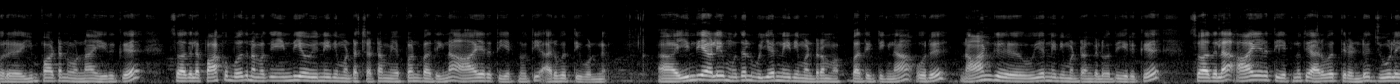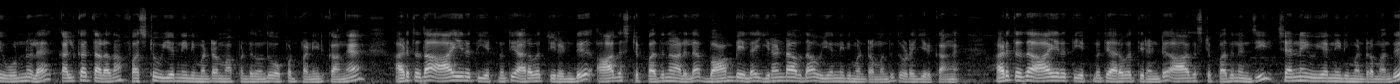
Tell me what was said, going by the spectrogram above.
ஒரு இம்பார்ட்டன்ட் ஒன்றாக இருக்குது ஸோ அதில் பார்க்கும்போது நமக்கு இந்திய உயர்நீதிமன்ற சட்டம் எப்போன்னு பார்த்தீங்கன்னா ஆயிரத்தி எட்நூற்றி அறுபத்தி ஒன்று இந்தியாவிலேயே முதல் உயர்நீதிமன்றம் பார்த்துக்கிட்டிங்கன்னா ஒரு நான்கு உயர்நீதிமன்றங்கள் வந்து இருக்குது ஸோ அதில் ஆயிரத்தி எட்நூற்றி அறுபத்தி ரெண்டு ஜூலை ஒன்றில் கல்கத்தாவில் தான் ஃபஸ்ட்டு உயர்நீதிமன்றம் அப்படின்றது வந்து ஓப்பன் பண்ணியிருக்காங்க. அடுத்ததாக ஆயிரத்தி எட்நூற்றி அறுபத்தி ரெண்டு ஆகஸ்ட் பதினாலில் பாம்பேயில் இரண்டாவதாக உயர்நீதிமன்றம் வந்து தொடங்கியிருக்காங்க. அடுத்தது ஆயிரத்தி எட்நூற்றி அறுபத்தி ரெண்டு ஆகஸ்ட் பதினஞ்சு சென்னை உயர்நீதிமன்றம் வந்து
